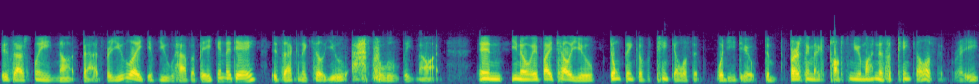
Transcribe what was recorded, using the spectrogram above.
is actually not bad for you. Like if you have a bacon a day, is that going to kill you? Absolutely not. And you know, if I tell you, don't think of a pink elephant, what do you do? The first thing that pops in your mind is a pink elephant, right?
